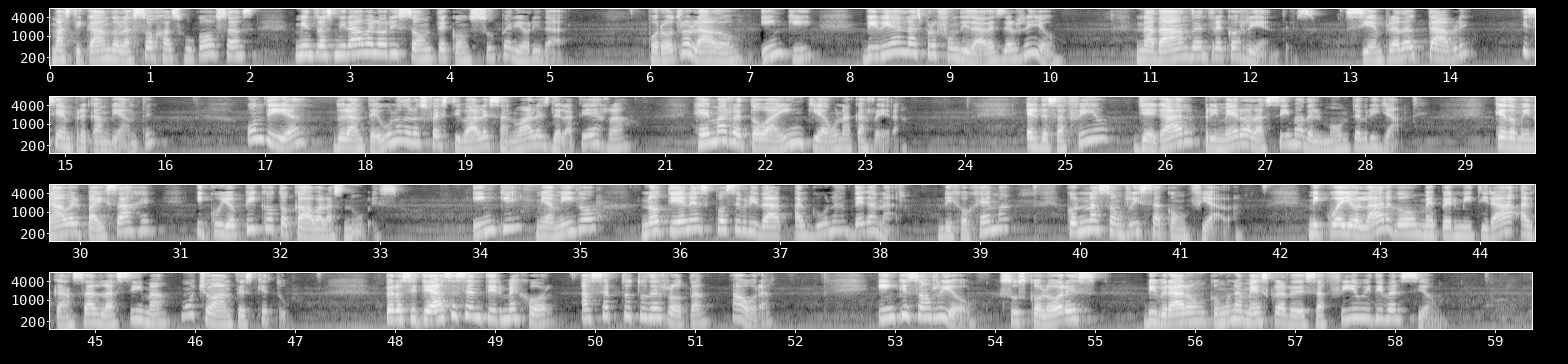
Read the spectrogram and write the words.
masticando las hojas jugosas mientras miraba el horizonte con superioridad. Por otro lado, Inky vivía en las profundidades del río, nadando entre corrientes, siempre adaptable y siempre cambiante. Un día, durante uno de los festivales anuales de la Tierra, Gemma retó a Inky a una carrera. El desafío, llegar primero a la cima del Monte Brillante, que dominaba el paisaje y cuyo pico tocaba las nubes. Inky, mi amigo, no tienes posibilidad alguna de ganar, dijo Gemma con una sonrisa confiada. Mi cuello largo me permitirá alcanzar la cima mucho antes que tú. Pero si te hace sentir mejor, acepto tu derrota ahora. Inky sonrió. Sus colores vibraron con una mezcla de desafío y diversión.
